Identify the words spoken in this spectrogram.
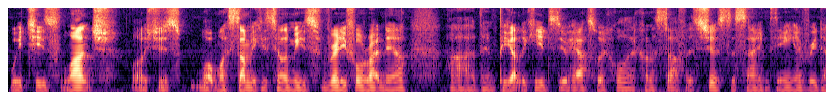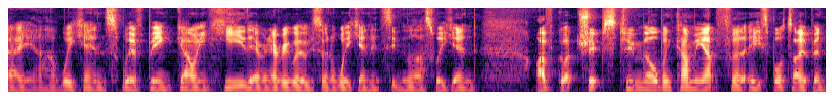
which is lunch, which is what my stomach is telling me is ready for right now. Uh, then pick up the kids, do housework, all that kind of stuff. It's just the same thing every day. Uh, weekends, we've been going here, there, and everywhere. We spent a weekend in Sydney last weekend. I've got trips to Melbourne coming up for Esports Open.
